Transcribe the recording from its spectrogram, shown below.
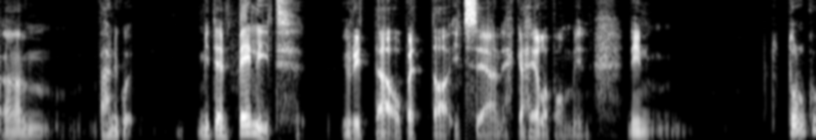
äm, vähän niin kuin miten pelit yrittää opettaa itseään ehkä helpommin, niin Tuleeko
